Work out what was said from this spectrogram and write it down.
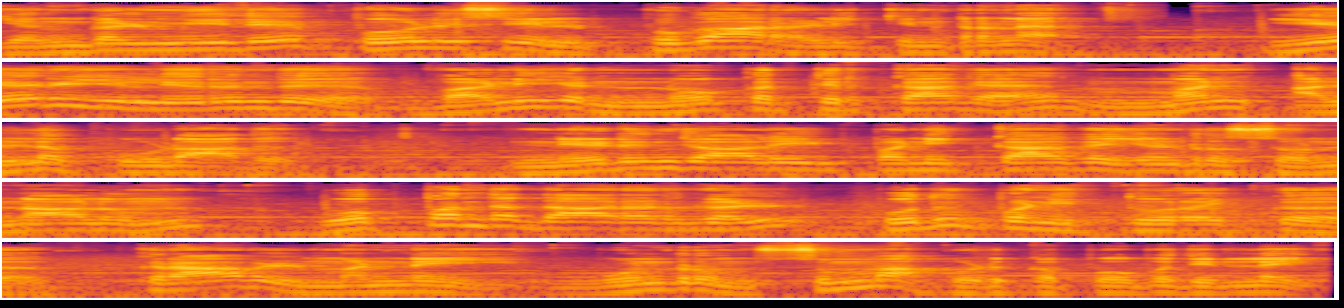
எங்கள் மீதே போலீசில் புகார் அளிக்கின்றனர். ஏரியில் இருந்து வணிக நோக்கத்திற்காக மண் அள்ளக்கூடாது. நெடுஞ்சாலை பணிக்காக என்று சொன்னாலும் ஒப்பந்ததாரர்கள் பொதுப்பணித்துறைக்கு கிராவல் மண்ணை ஒன்றும் சும்மா கொடுக்கப் போவதில்லை.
